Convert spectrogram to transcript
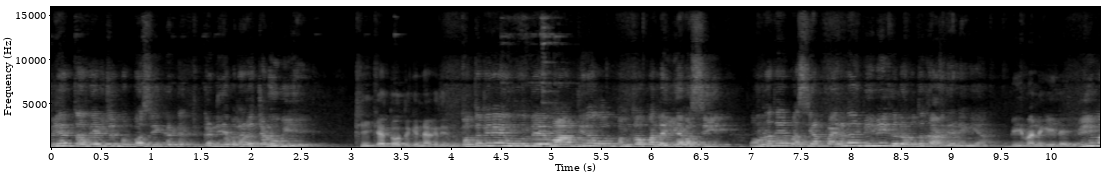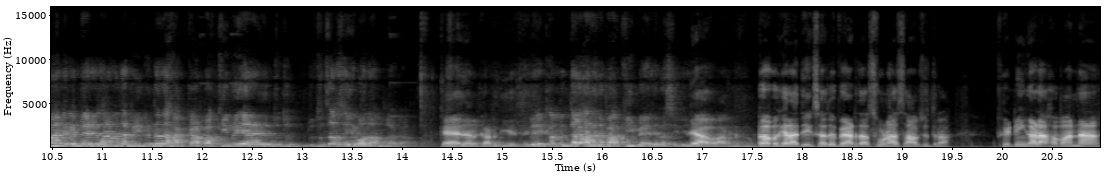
75 ਦੇ ਵਿੱਚ ਬੱਸੀ ਗੱਡ- ਗੱਡੀ ਦੇ ਬੱਲੇ ਚੜੂਗੀ ਇਹ। ਠੀਕ ਹੈ ਦੁੱਧ ਕਿੰਨਾ ਕੁ ਦੇ ਦੂ ਦੁੱਧ ਵੀਰੇ ਊਂ ਮੇਰੇ ਮਾਂ ਜੀ ਨਾ ਉਹ ਬੰਦੋ ਆਪਾਂ ਲਈ ਆ ਬੱਸੀ। ਉਹਨਾਂ ਦੇ ਬੱਸੀਆਂ ਪਹਿਲਾਂ 20 20 ਕਿਲੋ ਦੁੱਧ ਕੱਢਦੀਆਂ ਨੇਗੀਆਂ 20 ਮੰਨ ਕੇ ਹੀ ਲੈ ਜੀ 20 ਮੰਨ ਕੇ ਮੇਰੇ ਹਿਸਾਬ ਨਾਲ 20 ਕੱਢਣ ਦਾ ਹੱਕ ਆ। ਬਾਕੀ ਵੀ ਯਾਰ ਦੁੱਧ ਦੁੱਧ ਤਾਂ ਸੇਵਾ ਦਾ ਹੁੰਦਾਗਾ ਕਹਿ ਦਿਨ ਕੱਢਦੀ ਐ ਵੀਰੇ ਕੰਮ 10 ਦਿਨ ਬਾਕੀ ਪੈ ਦੇ ਬੱਸੀ ਦੇ। ਲਿਆ ਵਾਰ ਨੂੰ। ਟੂਆ ਵਗੈਰਾ ਦੇਖ ਸਕਦੇ ਹੋ ਬੈਠਦਾ ਸੋਹਣਾ ਸਾਫ਼ ਸੁਥਰਾ। ਫਿਟਿੰਗ ਵਾਲਾ ਹਵਾਨਾ।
